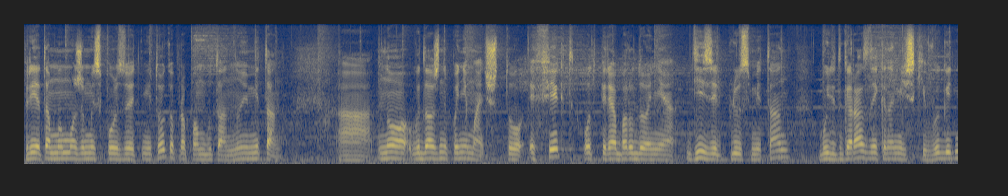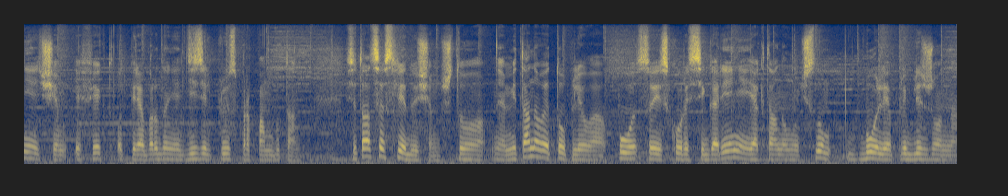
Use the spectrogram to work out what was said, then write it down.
При этом мы можем использовать не только пропан-бутан, но и метан. А, но вы должны понимать, что эффект от переоборудования дизель плюс метан будет гораздо экономически выгоднее, чем эффект от переоборудования дизель плюс пропан-бутан. Ситуация в следующем, что э, метановое топливо по своей скорости горения и октановому числу более приближенно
